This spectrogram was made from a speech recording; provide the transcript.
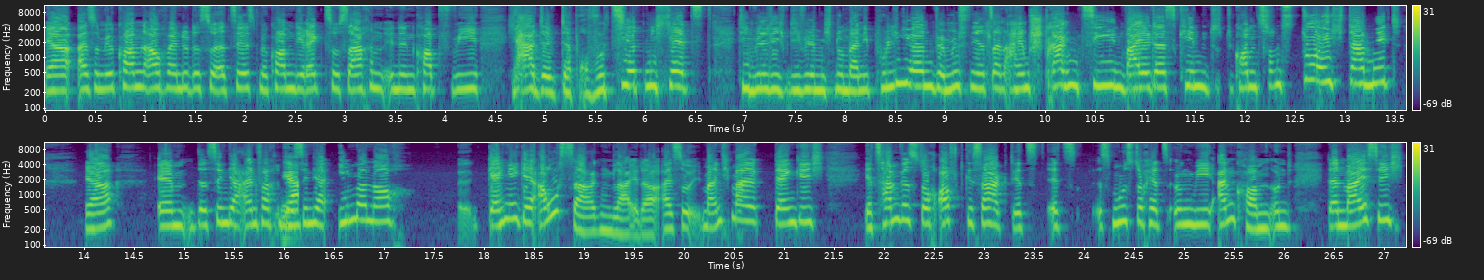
Ja, also mir kommen auch, wenn du das so erzählst, mir kommen direkt so Sachen in den Kopf wie, ja, der, der provoziert mich jetzt, die will, die, die will mich nur manipulieren, wir müssen jetzt an einem Strang ziehen, weil das Kind kommt sonst durch damit. Ja, ähm, das sind ja einfach, ja. das sind ja immer noch äh, gängige Aussagen leider. Also manchmal denke ich, jetzt haben wir es doch oft gesagt, jetzt, jetzt, es muss doch jetzt irgendwie ankommen. Und dann weiß ich,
